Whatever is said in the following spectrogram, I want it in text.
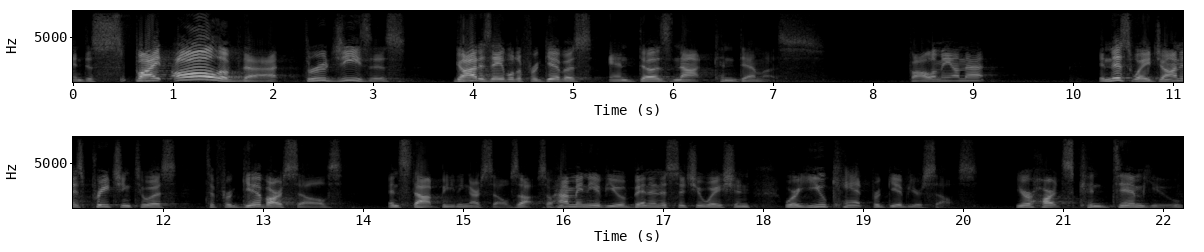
And despite all of that, through Jesus, God is able to forgive us and does not condemn us. Follow me on that? In this way, John is preaching to us to forgive ourselves and stop beating ourselves up. So, how many of you have been in a situation where you can't forgive yourselves? Your hearts condemn you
